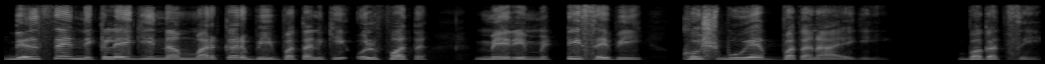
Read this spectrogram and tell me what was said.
दिल से निकलेगी न मरकर भी वतन की उल्फत मेरी मिट्टी से भी खुशबुए वतन आएगी ભગત સિંહ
